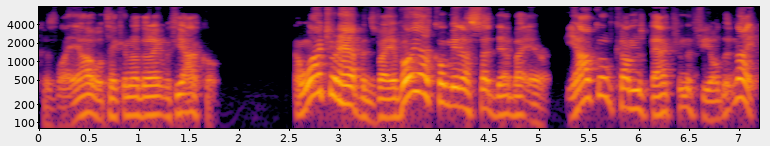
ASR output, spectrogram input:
because Leah will take another night with Yaakov. And watch what happens. Yaakov comes back from the field at night.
